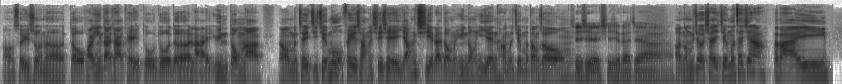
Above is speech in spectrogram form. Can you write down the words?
哦。所以说呢，都欢迎大家可以多多的来运动啦。那我们这一集节目非常谢谢杨琪来到我们运动一言堂的节目当中。谢谢，谢谢大家。好，那我们就下期节目再见啦，拜拜。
